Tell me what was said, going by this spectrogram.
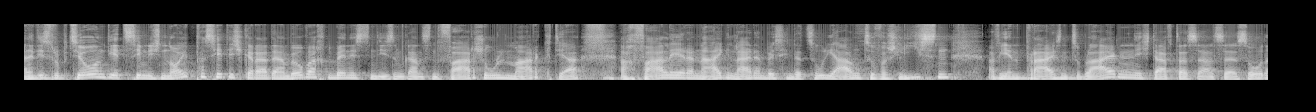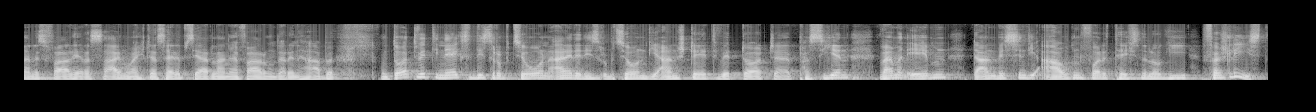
Eine Disruption, die jetzt ziemlich neu passiert, ich gerade am Beobachten bin, ist in diesem ganzen Fahrschulmarkt. Ja. Auch Fahrlehrer neigen leider ein bisschen dazu, die Augen zu verschließen, auf ihren Preisen zu bleiben. Ich darf das als äh, Sohn eines Fahrlehrers sagen, weil ich da selbst jahrelange Erfahrung darin habe. Und dort wird die nächste Disruption, eine der Disruptionen, die ansteht, wird dort äh, passieren, weil man eben da ein bisschen die Augen vor der Technologie verschließt.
